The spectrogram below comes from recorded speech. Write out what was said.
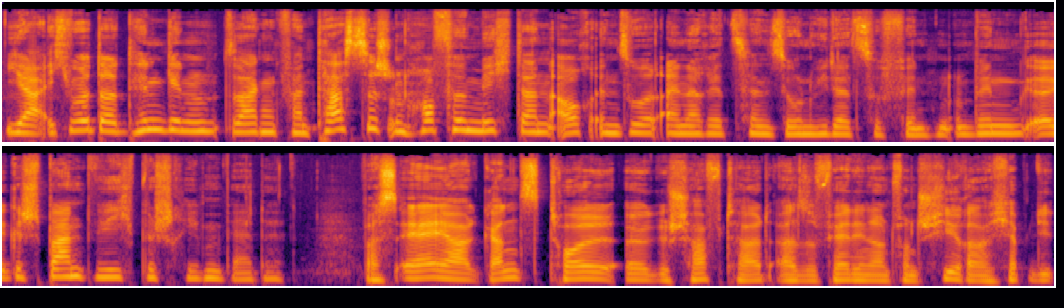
Ja, ich würde dorthin gehen und sagen, fantastisch und hoffe, mich dann auch in so einer Rezension wiederzufinden und bin äh, gespannt, wie ich beschrieben werde. Was er ja ganz toll äh, geschafft hat, also Ferdinand von Schirach, ich habe die,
